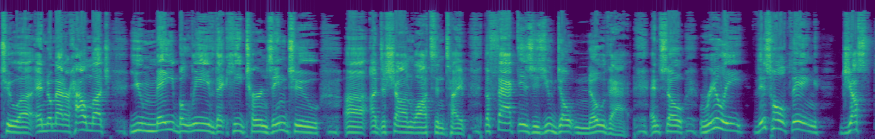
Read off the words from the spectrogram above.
Tua and no matter how much you may believe that he turns into uh, a Deshaun Watson type. The fact is, is you don't know that. And so really this whole thing just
